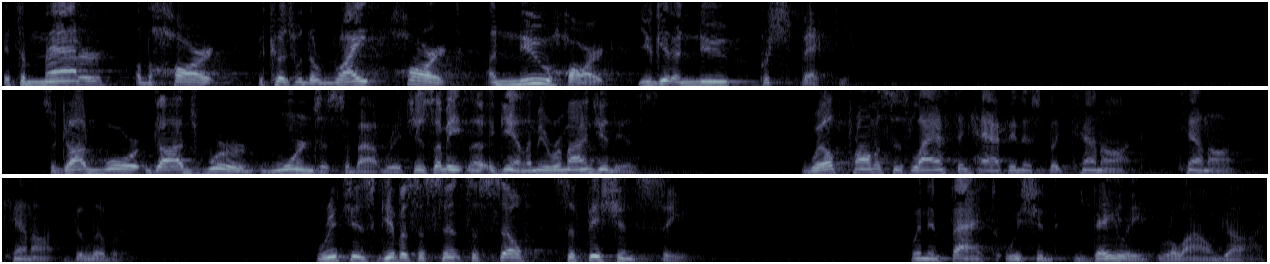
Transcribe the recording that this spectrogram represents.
It's a matter of the heart because with the right heart, a new heart, you get a new perspective. So God war, God's word warns us about riches. Let me again, let me remind you this. Wealth promises lasting happiness, but cannot, cannot, cannot deliver. Riches give us a sense of self sufficiency, when in fact we should daily rely on God.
